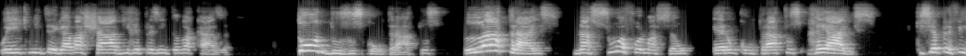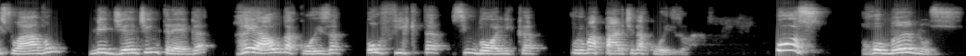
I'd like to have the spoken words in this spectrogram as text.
o Henrique me entregava a chave representando a casa. Todos os contratos, lá atrás, na sua formação, eram contratos reais, que se aperfeiçoavam mediante a entrega real da coisa ou ficta, simbólica, por uma parte da coisa. Os romanos,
